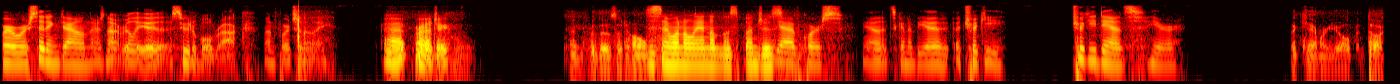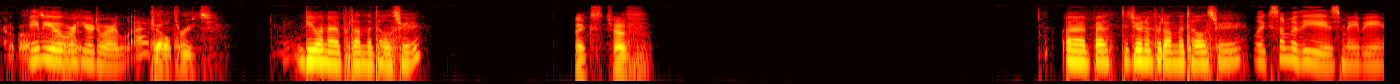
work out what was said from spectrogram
where we're sitting down, there's not really a suitable rock, unfortunately. Uh, Roger. And for those at home, Just I want to land on those sponges. Yeah, of course. Yeah, it's going to be a, a tricky, tricky dance here. The camera you all been talking about. Maybe over here to our left. Channel three. Do you want to put on the telestrator? Thanks, Jeff. Uh, Beth, did you want to put on the telestrator? Like some of these maybe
